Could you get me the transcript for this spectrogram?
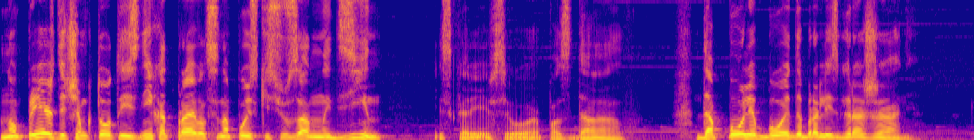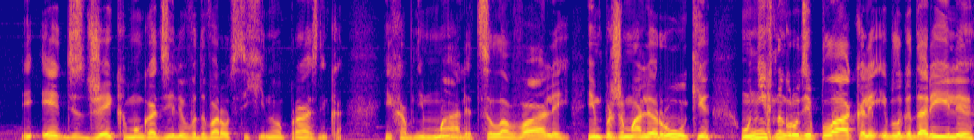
Но прежде чем кто-то из них отправился на поиски Сюзанны Дин, и, скорее всего, опоздал, до поля боя добрались горожане. И Эдди с Джейком угодили в водоворот стихийного праздника – их обнимали, целовали, им пожимали руки, у них на груди плакали и благодарили,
